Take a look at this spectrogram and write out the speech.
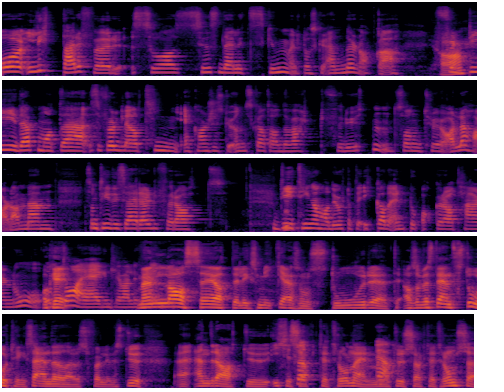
Og litt derfor så syns jeg det er litt skummelt å skulle endre noe. Ja. Fordi det er på en måte Selvfølgelig er det ting jeg kanskje skulle ønske at det hadde vært foruten. Sånn tror jeg alle har det. Men samtidig så er jeg redd for at de tingene hadde gjort at det ikke hadde endt opp akkurat her nå. Og da er jeg egentlig veldig Men la oss si at det liksom ikke er sånn store ting, Altså Hvis det er en stor ting, så endrer det jo selvfølgelig. Hvis du eh, endrer at du ikke søkte til Trondheim, men Ja. Mm. at du søkte til Tromsø,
